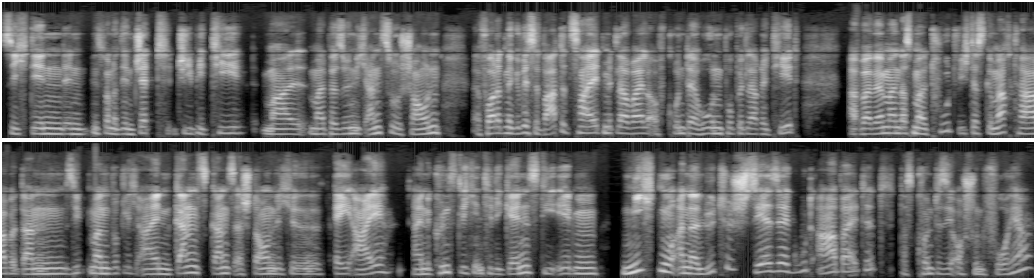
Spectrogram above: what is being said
sich den, den, insbesondere den Jet-GBT mal, mal persönlich anzuschauen. Erfordert eine gewisse Wartezeit mittlerweile aufgrund der hohen Popularität. Aber wenn man das mal tut, wie ich das gemacht habe, dann sieht man wirklich ein ganz, ganz erstaunliche AI, eine künstliche Intelligenz, die eben nicht nur analytisch sehr, sehr gut arbeitet. Das konnte sie auch schon vorher.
